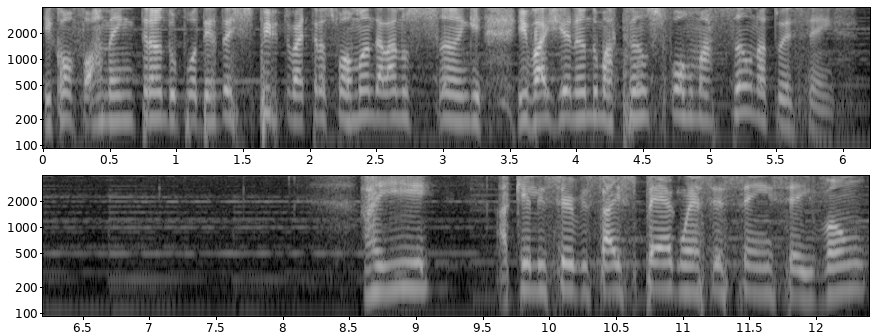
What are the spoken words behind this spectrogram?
e conforme é entrando, o poder do Espírito vai transformando ela no sangue e vai gerando uma transformação na tua essência. Aí, aqueles serviçais pegam essa essência e vão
